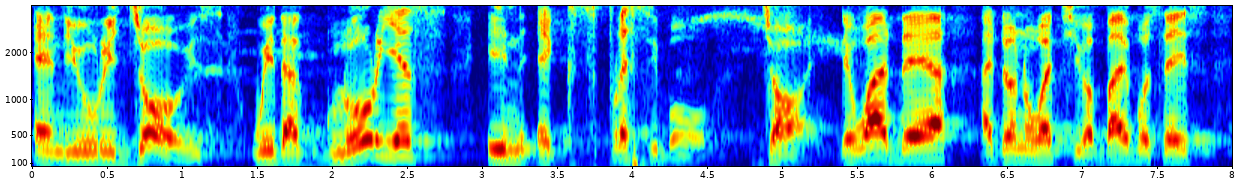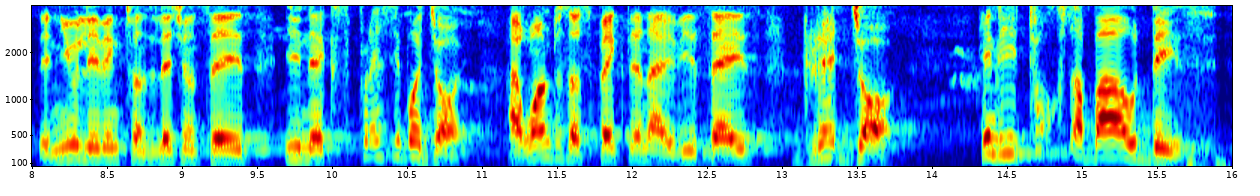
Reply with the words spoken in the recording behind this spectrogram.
and you rejoice with a glorious, inexpressible joy. The word there, I don't know what your Bible says. The New Living Translation says inexpressible joy. I want to suspect NIV says great joy. And he talks about this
